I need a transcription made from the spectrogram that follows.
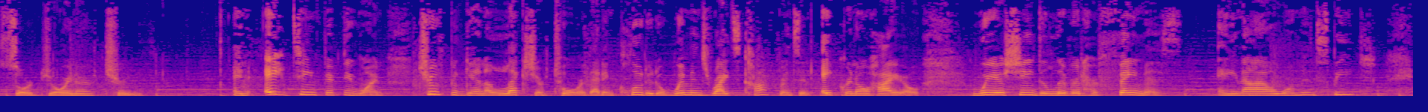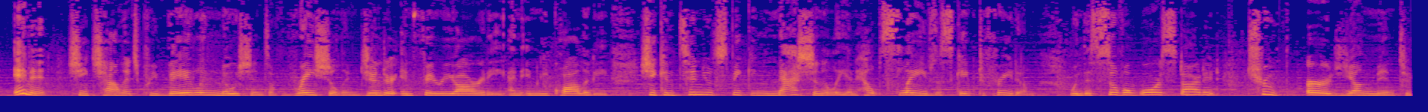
Sojourner Truth. In 1851, Truth began a lecture tour that included a women's rights conference in Akron, Ohio, where she delivered her famous Ain't I a Woman speech. In it, she challenged prevailing notions of racial and gender inferiority and inequality. She continued speaking nationally and helped slaves escape to freedom. When the Civil War started, Truth urged young men to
